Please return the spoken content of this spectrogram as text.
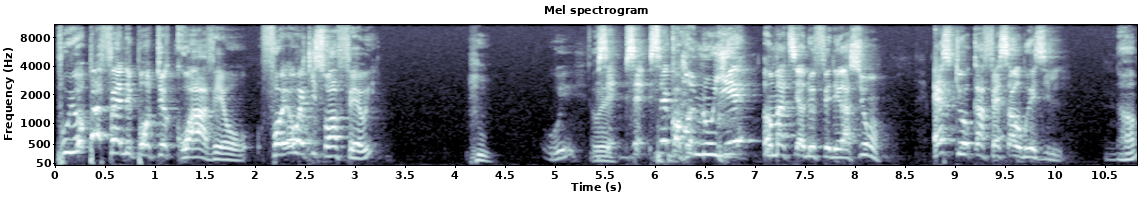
pour yo pas faire n'importe quoi avec eux, faut yo qui soit fait oui. Oui. C'est- C'est c'est comme nous y est en matière de fédération. Est-ce qu'on a fait ça au Brésil? Non.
